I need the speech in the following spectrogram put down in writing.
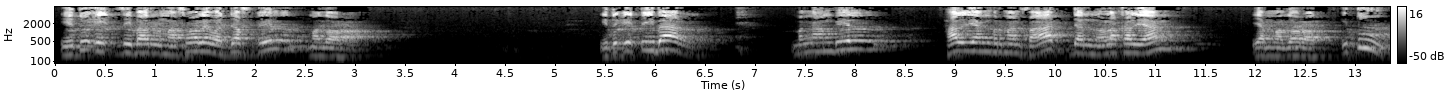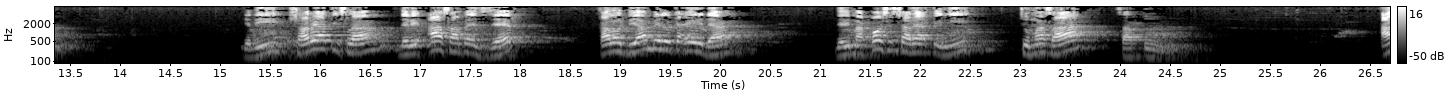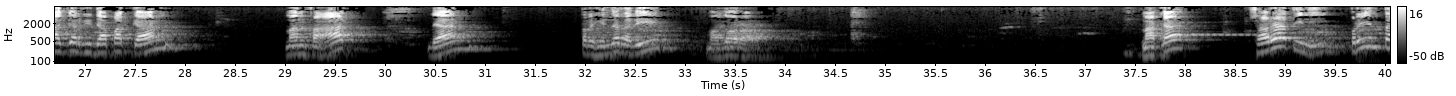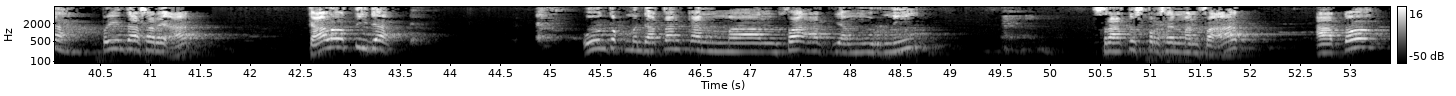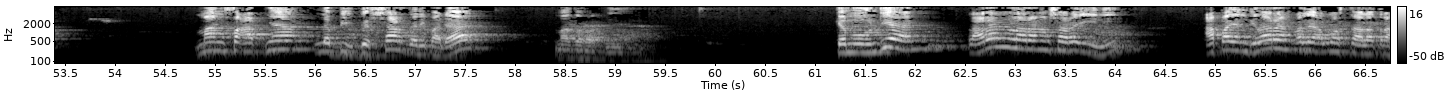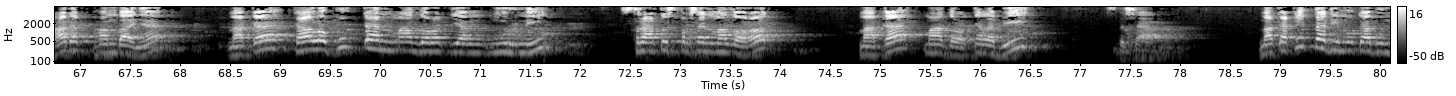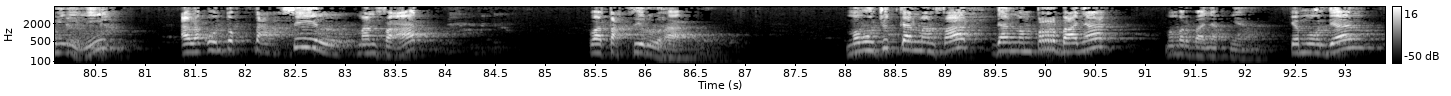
yaitu iktibarul masoleh wa daf'il madarat itu itibar mengambil hal yang bermanfaat dan menolak hal yang yang madorot. Itu jadi syariat Islam dari A sampai Z kalau diambil kaidah dari makosid syariat ini cuma sah, satu agar didapatkan manfaat dan terhindar dari madorot. Maka syariat ini perintah perintah syariat kalau tidak untuk mendatangkan manfaat yang murni 100% manfaat atau manfaatnya lebih besar daripada madaratnya. Kemudian larangan-larangan syar'i ini apa yang dilarang oleh Allah Taala terhadap hambanya, maka kalau bukan madarat yang murni 100% madarat, maka madaratnya lebih besar. Maka kita di muka bumi ini adalah untuk tahsil manfaat wa taksiruha. Mewujudkan manfaat dan memperbanyak memperbanyaknya. Kemudian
